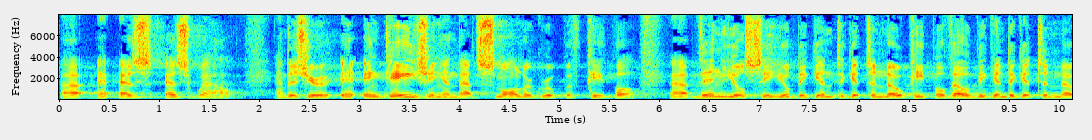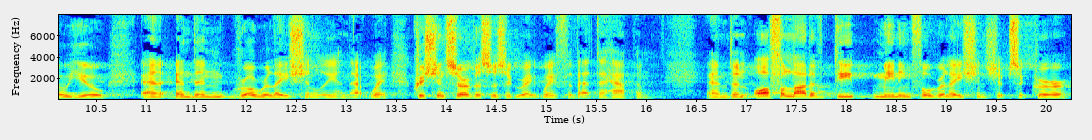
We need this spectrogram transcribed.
uh, as, as well. And as you're engaging in that smaller group of people, uh, then you'll see you'll begin to get to know people. They'll begin to get to know you and, and then grow relationally in that way. Christian service is a great way for that to happen. And an awful lot of deep, meaningful relationships occur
